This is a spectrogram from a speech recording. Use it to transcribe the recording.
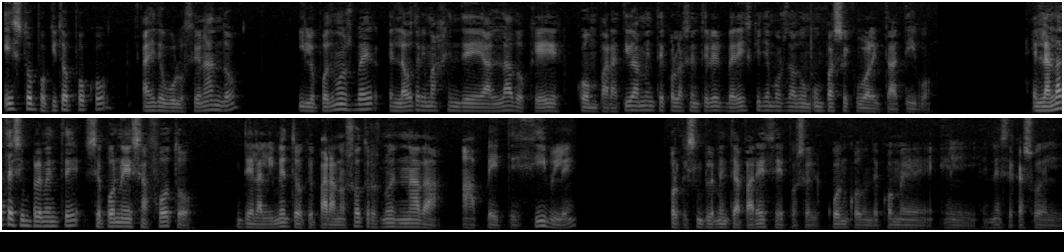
Esto poquito a poco ha ido evolucionando y lo podemos ver en la otra imagen de al lado que comparativamente con las anteriores veréis que ya hemos dado un, paso cualitativo. En la lata simplemente se pone esa foto del alimento que para nosotros no es nada apetecible, porque simplemente aparece pues el cuenco donde come el, en este caso el,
